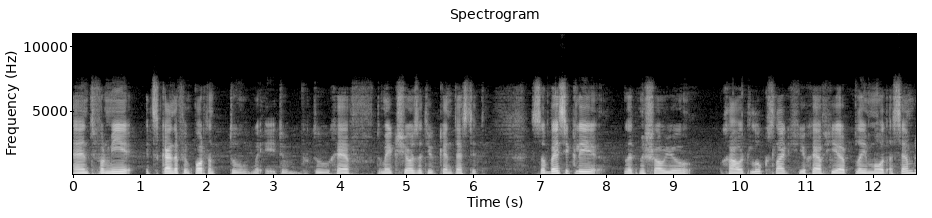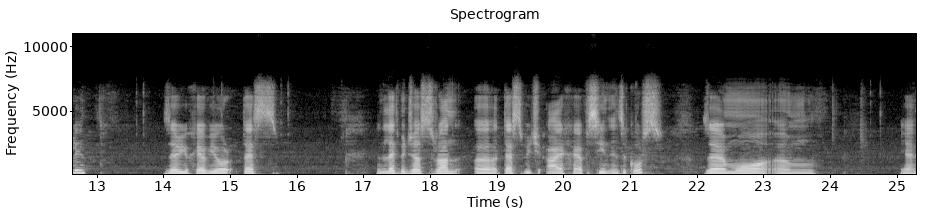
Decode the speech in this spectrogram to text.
And for me it's kind of important to to to have to make sure that you can test it so basically let me show you how it looks like. You have here play mode assembly. There you have your tests. And let me just run a test which I have seen in the course. They're more um, yeah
